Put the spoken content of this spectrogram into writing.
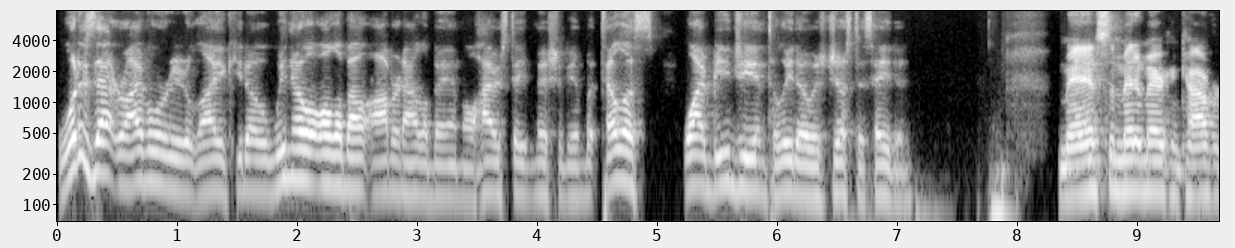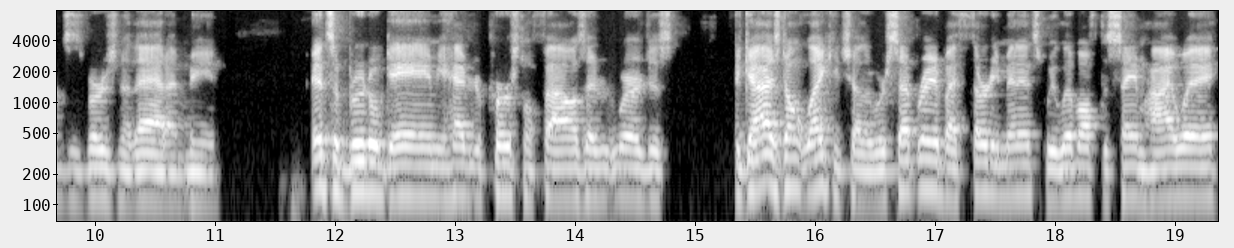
what is that rivalry like? You know, we know all about Auburn, Alabama, Ohio State, Michigan, but tell us why BG and Toledo is just as hated. Man, it's the Mid American Conference's version of that. I mean, it's a brutal game. You have your personal fouls everywhere. Just the guys don't like each other. We're separated by 30 minutes. We live off the same highway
